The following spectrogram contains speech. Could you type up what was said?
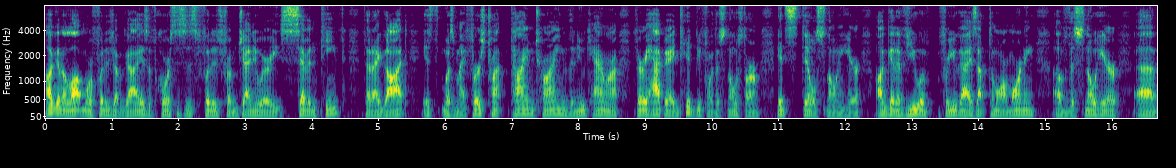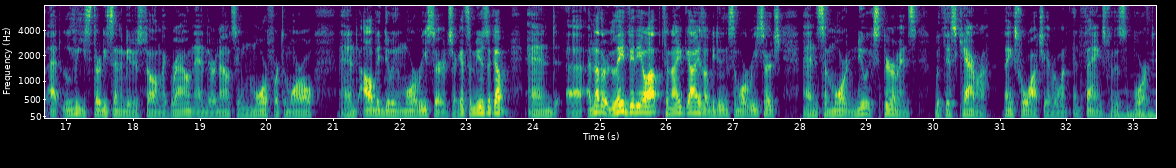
I'll get a lot more footage up, guys. Of course, this is footage from January 17th that I got. It was my first try time trying the new camera. Very happy I did before the snowstorm. It's still snowing here. I'll get a view of for you guys up tomorrow morning of the snow here. Um, at least 30 centimeters fell on the ground, and they're announcing more for tomorrow. And I'll be doing more research. I get some music up and uh, another late video up tonight, guys. I'll be doing some more research and some more new experiments with this camera. Thanks for watching, everyone, and thanks for the support.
